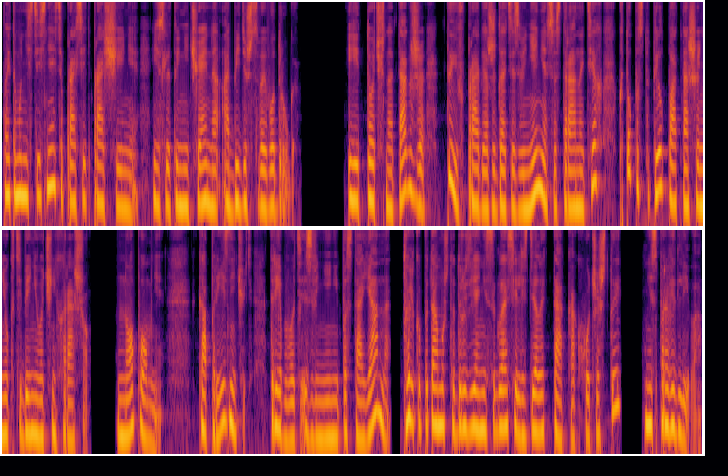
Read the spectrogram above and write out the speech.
Поэтому не стесняйся просить прощения, если ты нечаянно обидишь своего друга. И точно так же ты вправе ожидать извинения со стороны тех, кто поступил по отношению к тебе не очень хорошо. Но помни, капризничать, требовать извинений постоянно, только потому что друзья не согласились делать так, как хочешь ты, несправедливо.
